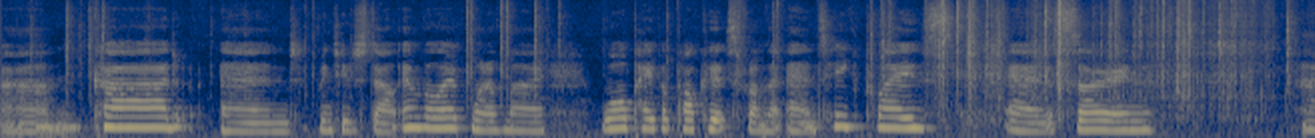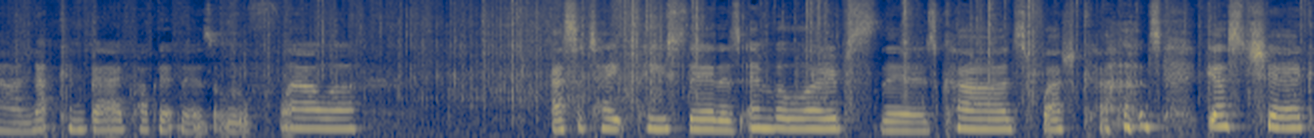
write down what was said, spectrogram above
um, card and vintage style envelope, one of my wallpaper pockets from that antique place and a sewn uh, napkin bag pocket. There's a little flower acetate piece there. There's envelopes, there's cards, flashcards, guest check,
